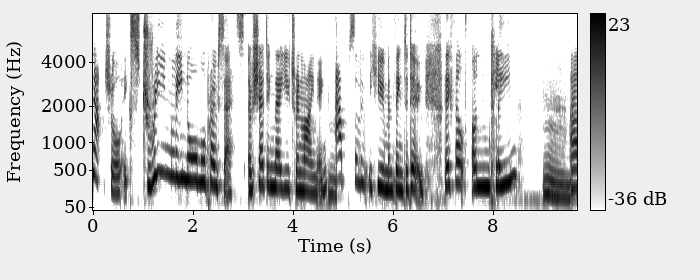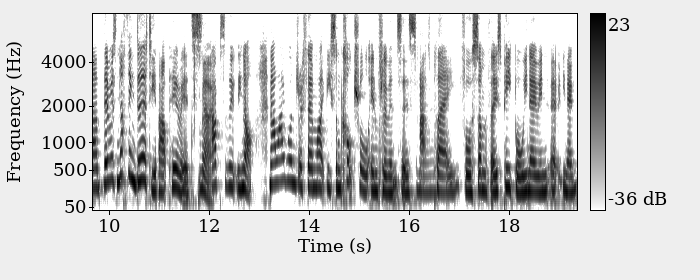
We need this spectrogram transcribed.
natural, extremely normal process of shedding their uterine lining, mm. absolutely human thing to do, they felt unclean. Um, there is nothing dirty about periods. No. Absolutely not. Now, I wonder if there might be some cultural influences at play for some of those people. We know in, uh, you know,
